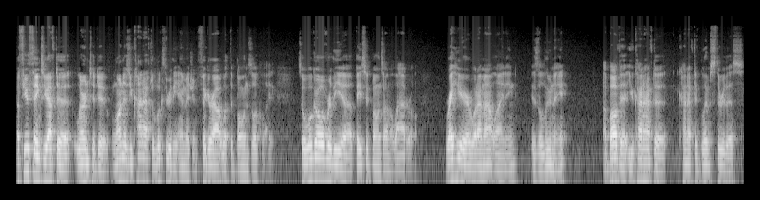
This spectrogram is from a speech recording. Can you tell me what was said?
A few things you have to learn to do. One is you kind of have to look through the image and figure out what the bones look like. So we'll go over the uh, basic bones on the lateral. Right here, what I'm outlining is the lunate. Above it, you kind of have to kind of have to glimpse through this.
